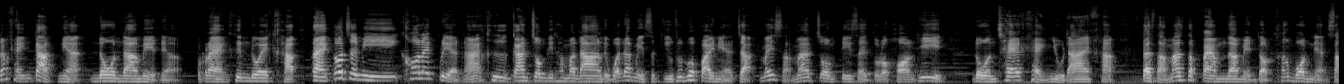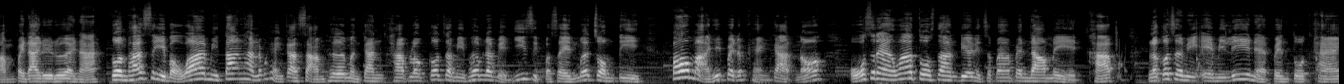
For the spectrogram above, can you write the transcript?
น้ำแข็งกัดเนี่ยโดนดาเมจเนี่ยแรงขึ้นด้วยครับ แต่ก็จะมีข้อแลกเปลี่ยนนะ คือการโจมตีธรรมดาหรือว่าดาเมจสกิลทั่วไปเนี่ยจะไม่สามารถโจมตีใส่ตัวละครที่โดนแช่แข็งอยู่ได้ครับ แต่สามารถสแปมดาเมจดอทข้างบนเนี่ยซ้ำไปได้เรื่อยๆนะส่วนพาสซีบอกว่ามีต้านทานน้ำแข็งกัด3เทิร์นเหมือนกันครับ แล้วก็จะมีเพิ่มดาเมจ 20%เมื่อโจมตีเป้าหมายที่เป็นน้ำแข็งกัดเนาะโอ้แสดงว่าตัวซานเดียเนี่ยจะแปลงเป็นดาเมจครับแล้วก็จะมีเอมิลี่เนี่ยเป็นตัวแทง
